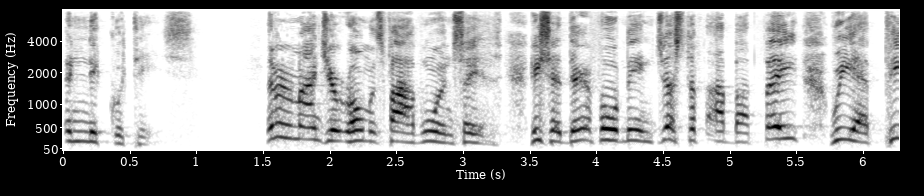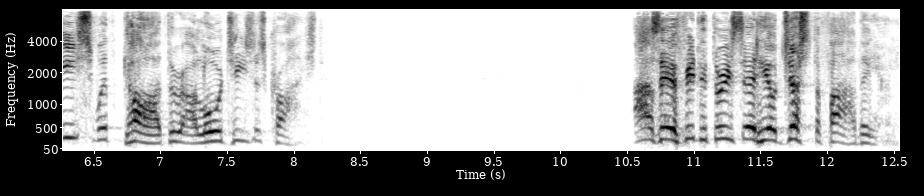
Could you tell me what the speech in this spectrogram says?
iniquities. Let me remind you what Romans 5 1 says. He said, Therefore, being justified by faith, we have peace with God through our Lord Jesus Christ. Isaiah 53 said he'll justify them.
